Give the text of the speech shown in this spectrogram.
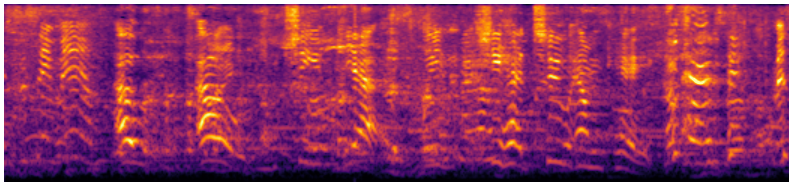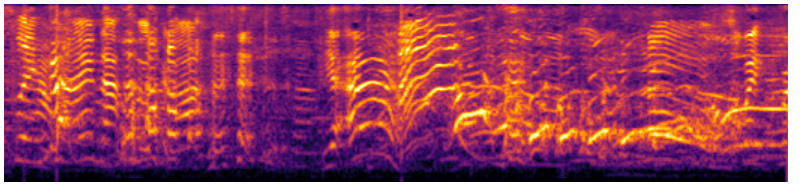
It's the same M. Oh, oh, she yes, we she had two M cakes. Okay. Miss Lynn, can I have that polka dot? Yeah. Ah. Wait, for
